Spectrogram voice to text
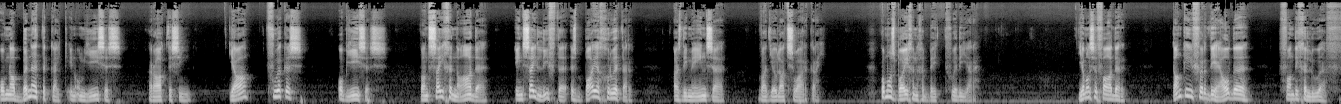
om na binne te kyk en om Jesus raak te sien. Ja, fokus op Jesus. Want sy genade en sy liefde is baie groter as die mense wat jou laat swaar kry. Kom ons buig in gebed voor die Here. Hemelse Vader, dankie vir die helde van die geloof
